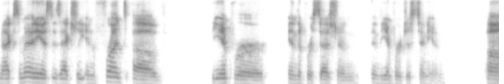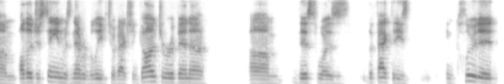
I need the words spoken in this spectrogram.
Maximianus, is actually in front of the emperor in the procession, in the emperor Justinian. Um, although Justinian was never believed to have actually gone to Ravenna, um, this was the fact that he's included,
